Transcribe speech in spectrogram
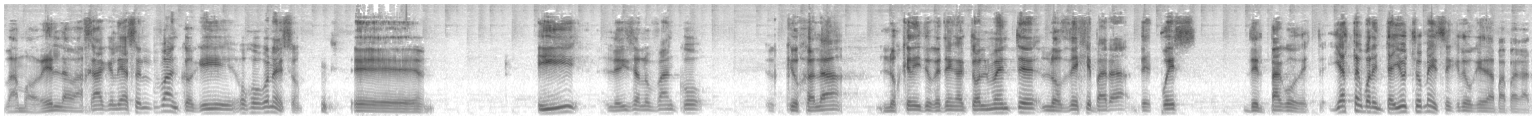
vamos a ver la bajada que le hace el banco, aquí ojo con eso. Eh, y le dice a los bancos que ojalá los créditos que tenga actualmente los deje para después del pago de este. Y hasta 48 meses creo que da para pagar.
